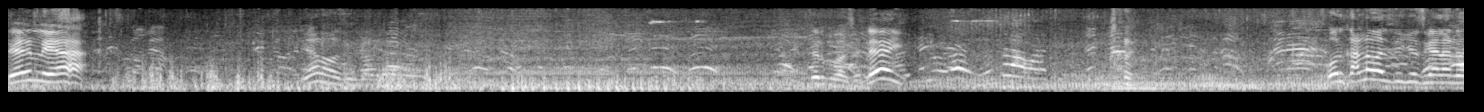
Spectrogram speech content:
தெரியலையா. யாருக்கு அந்த திருப்பு பாசு லேய் ஒரு கள்ள வசதி கேசுக்கலான்னு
